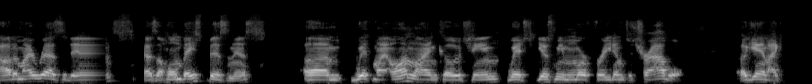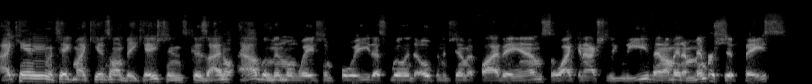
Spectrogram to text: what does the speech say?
out of my residence as a home based business um, with my online coaching, which gives me more freedom to travel again, I, I can't even take my kids on vacations because I don't have a minimum wage employee that's willing to open the gym at 5 a.m. so I can actually leave. And I'm in a membership base.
